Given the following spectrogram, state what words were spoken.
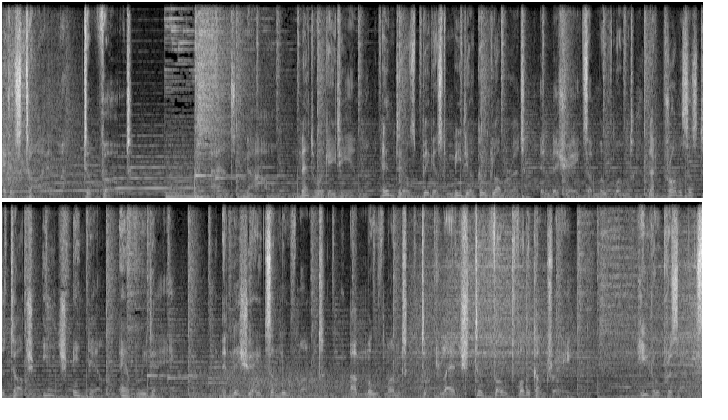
It is time to vote. And now, Network 18, India's biggest media conglomerate, initiates a movement that promises to touch each Indian every day. Initiates a movement, a movement to pledge to vote for the country. Hero presents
